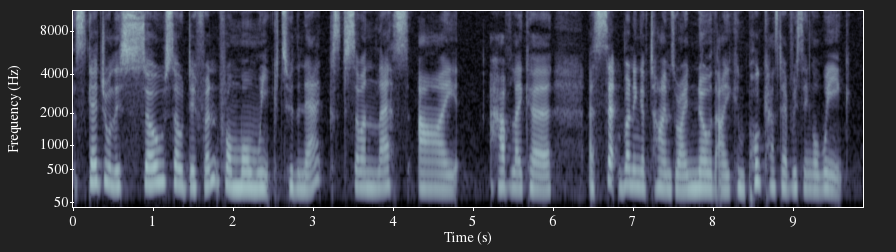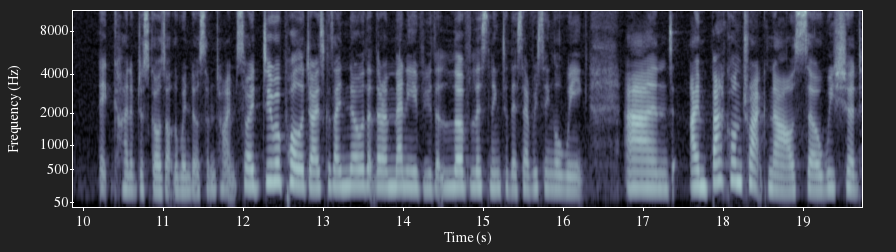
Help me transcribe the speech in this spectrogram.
schedule is so so different from one week to the next so unless i have like a a set running of times where i know that i can podcast every single week it kind of just goes out the window sometimes. So I do apologize because I know that there are many of you that love listening to this every single week. And I'm back on track now, so we should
